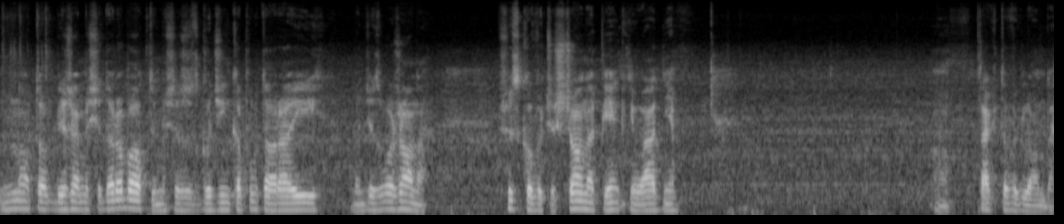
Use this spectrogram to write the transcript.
No to bierzemy się do roboty. Myślę, że z godzinka, półtora i będzie złożona. Wszystko wyczyszczone, pięknie, ładnie. O, tak to wygląda.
